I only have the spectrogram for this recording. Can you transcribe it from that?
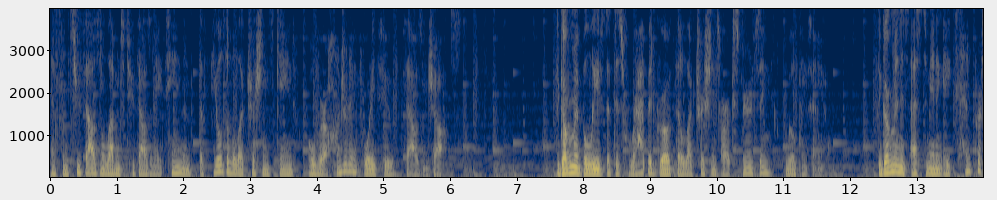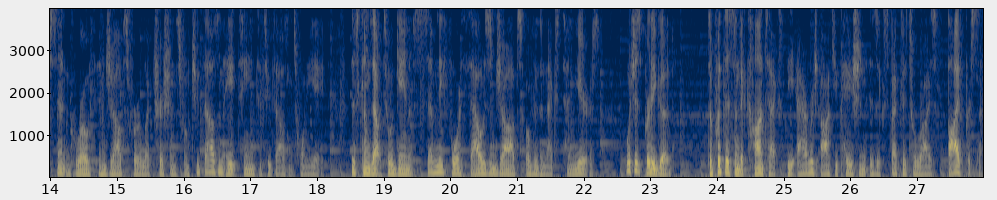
and from 2011 to 2018, the field of electricians gained over 142,000 jobs. The government believes that this rapid growth that electricians are experiencing will continue. The government is estimating a 10% growth in jobs for electricians from 2018 to 2028. This comes out to a gain of 74,000 jobs over the next 10 years, which is pretty good. To put this into context, the average occupation is expected to rise 5%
